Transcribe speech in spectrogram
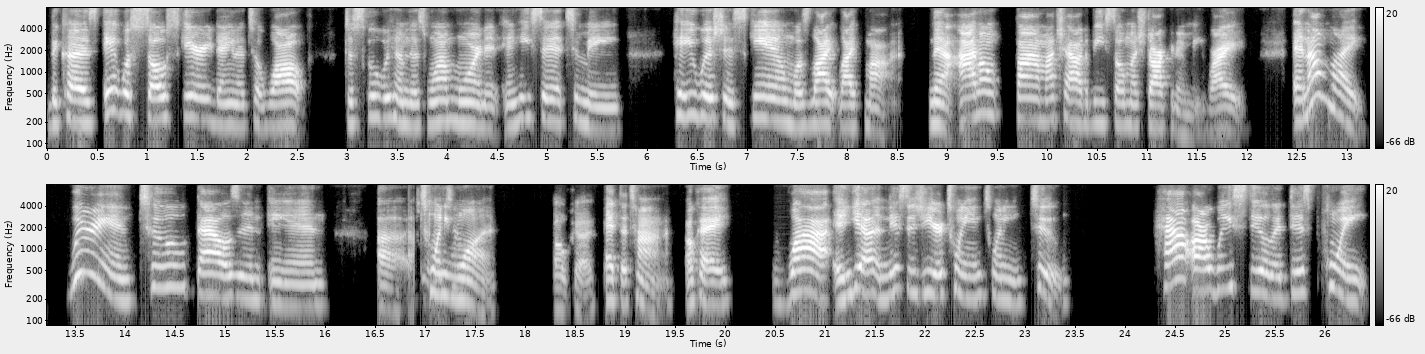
because it was so scary, Dana, to walk to school with him this one morning. And he said to me, he wishes skin was light like mine. Now, I don't find my child to be so much darker than me, right? And I'm like, we're in 2021 uh, okay at the time okay why and yeah and this is year 2022 how are we still at this point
